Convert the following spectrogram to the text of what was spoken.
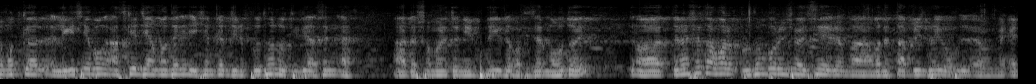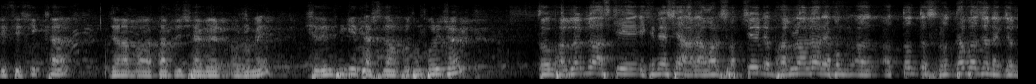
চমৎকার লেগেছে এবং আজকে যে আমাদের এখানকার যিনি প্রধান অতিথি আছেন সম্মানিত নির্বাহী অফিসার মহোদয় তেনার সাথে আমার প্রথম পরিচয় হয়েছে আমাদের তাবরিজ ভাই এডিসি শিক্ষা জনাব তাবরিজ সাহেবের রুমে। সেদিন থেকেই তার সাথে আমার প্রথম পরিচয়। তো ভালো লাগল আজকে এখানে এসে আর আমার সবচেয়ে ভালো লাগার এবং অত্যন্ত শ্রদ্ধাভাজন একজন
